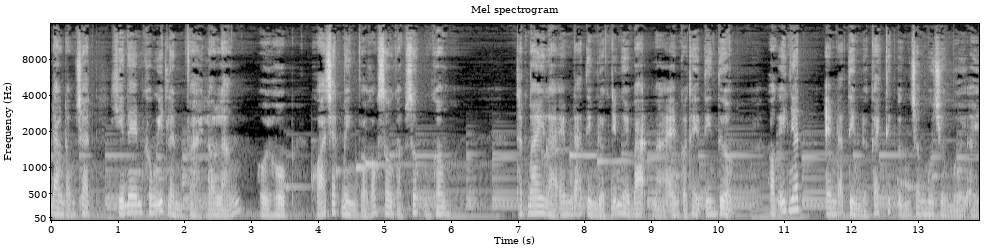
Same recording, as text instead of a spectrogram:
đang đóng chặt, khiến em không ít lần phải lo lắng, hồi hộp, khóa chặt mình vào góc sâu cảm xúc đúng không? Thật may là em đã tìm được những người bạn mà em có thể tin tưởng, hoặc ít nhất em đã tìm được cách thích ứng trong môi trường mới ấy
